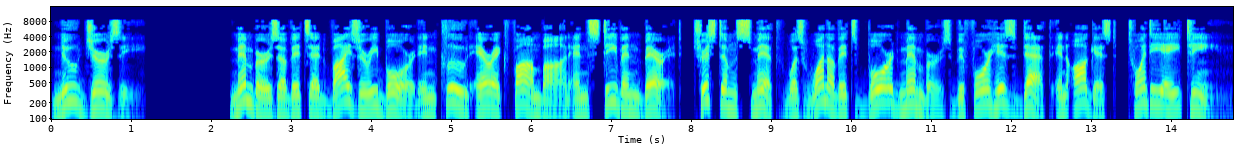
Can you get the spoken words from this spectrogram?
New Jersey. Members of its advisory board include Eric Fombonne and Stephen Barrett. Tristram Smith was one of its board members before his death in August 2018.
